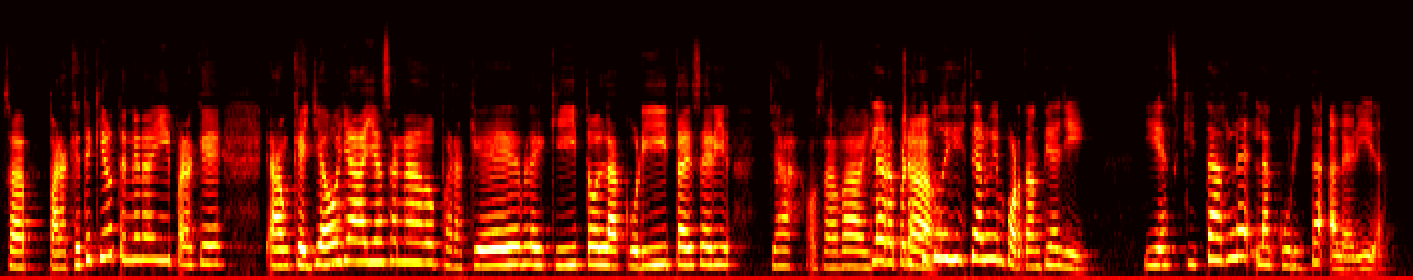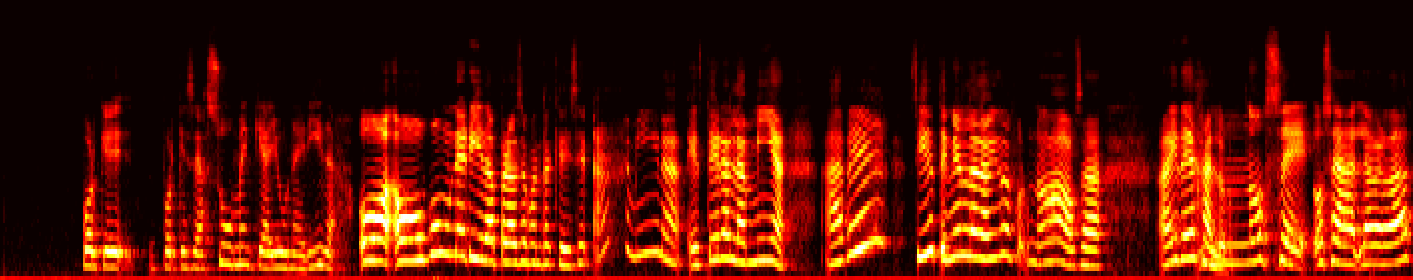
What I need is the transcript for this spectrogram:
O sea, ¿para qué te quiero tener ahí? ¿Para qué, aunque yo ya haya sanado, para qué le quito la curita, esa herida? Ya, o sea, bye. Claro, pero es que chao. tú dijiste algo importante allí. Y es quitarle la curita a la herida. Porque, porque se asume que hay una herida. O, o hubo una herida, pero hace cuenta que dicen, ah, mira, esta era la mía. A ver, sigue teniendo la misma forma. No, o sea, ahí déjalo. Mm, No sé, o sea, la verdad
